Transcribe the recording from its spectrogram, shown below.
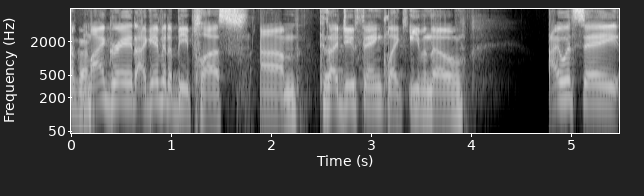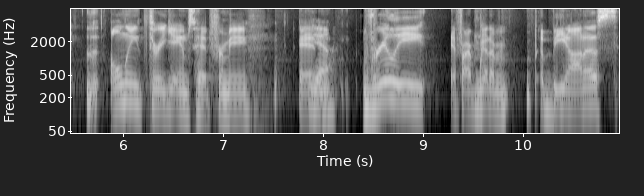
Okay. my grade, I gave it a B plus, um, because I do think like even though I would say only three games hit for me, and Yeah. really, if I'm gonna be honest,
